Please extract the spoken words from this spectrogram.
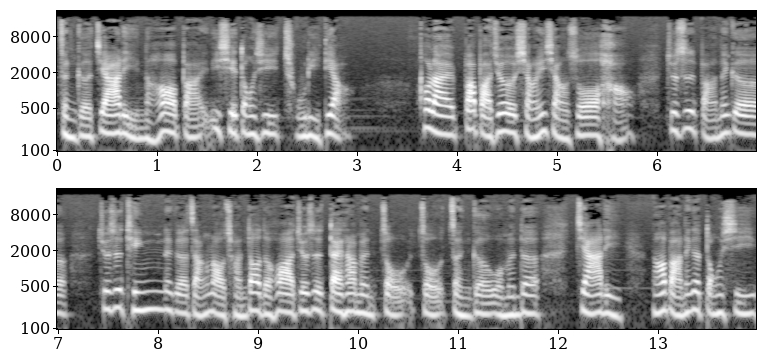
整个家里，然后把一些东西处理掉。后来爸爸就想一想说，好，就是把那个。就是听那个长老传道的话，就是带他们走走整个我们的家里，然后把那个东西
